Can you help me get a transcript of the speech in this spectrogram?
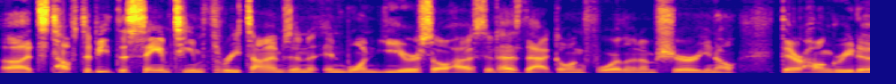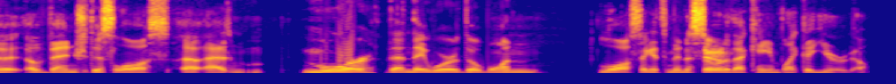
Uh, it's tough to beat the same team three times in, in one year, so Ohio State has that going for them. And I'm sure you know they're hungry to avenge this loss uh, as more than they were the one loss against Minnesota yeah. that came like a year ago.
